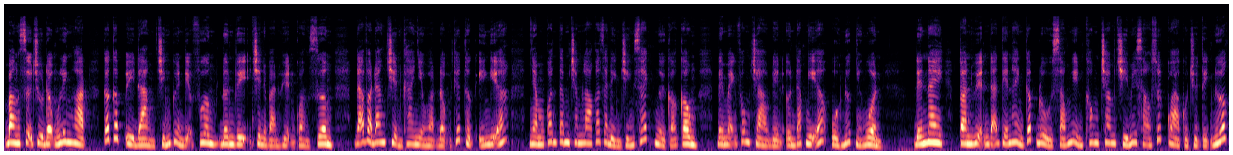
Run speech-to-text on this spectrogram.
Bằng sự chủ động linh hoạt, các cấp ủy Đảng, chính quyền địa phương, đơn vị trên địa bàn huyện Quảng Sương đã và đang triển khai nhiều hoạt động thiết thực ý nghĩa nhằm quan tâm chăm lo các gia đình chính sách, người có công, đẩy mạnh phong trào đền ơn đáp nghĩa, uống nước nhớ nguồn. Đến nay, toàn huyện đã tiến hành cấp đủ 6.096 xuất quà của Chủ tịch nước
